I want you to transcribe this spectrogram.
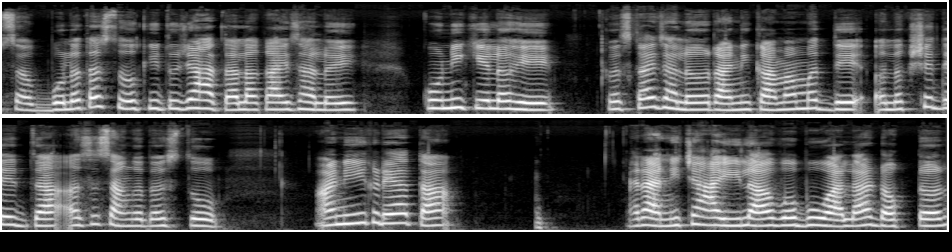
स बोलत असतो की तुझ्या हाताला काय झालंय? कोणी केलं हे? कसं काय झालं? राणी कामामध्ये लक्ष देत जा असं सांगत असतो. आणि इकडे आता राणीच्या आईला व बुवाला डॉक्टर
